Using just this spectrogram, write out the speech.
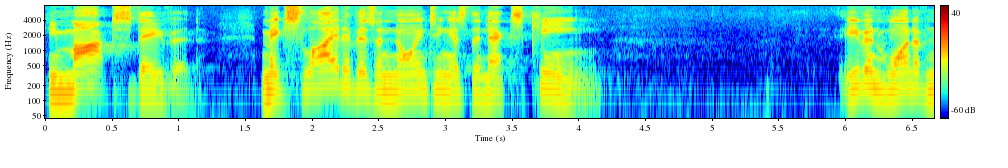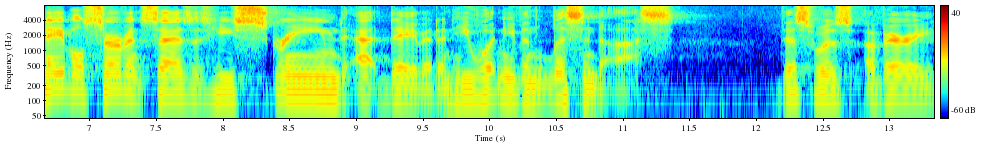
He mocks David, makes light of his anointing as the next king. Even one of Nabal's servants says that he screamed at David and he wouldn't even listen to us. This was a very,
